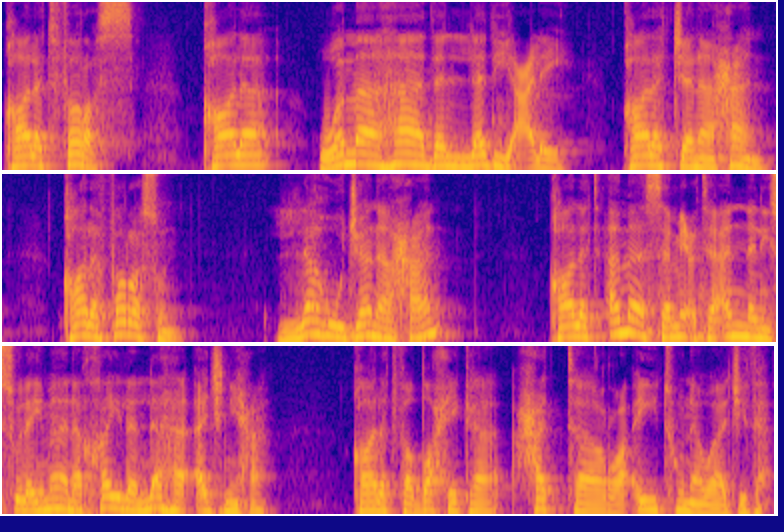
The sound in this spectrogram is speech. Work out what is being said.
قالت فرس. قال وما هذا الذي عليه؟ قالت جناحان. قال فرس. له جناحان؟ قالت اما سمعت ان لسليمان خيلا لها اجنحه قالت فضحك حتى رايت نواجذه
